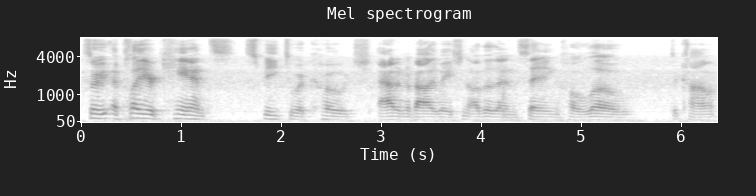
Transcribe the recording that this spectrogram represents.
so a player can't speak to a coach at an evaluation other than saying hello to count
